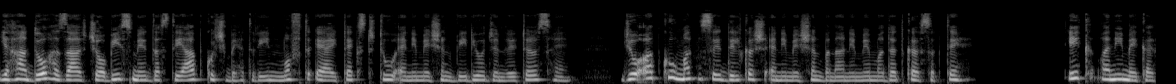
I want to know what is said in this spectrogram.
यहाँ 2024 में दस्तियाब कुछ बेहतरीन मुफ़्त AI text to animation video generators हैं, जो आपको मन से दिलकश एनिमेशन बनाने में मदद कर सकते हैं। एक एनीमेकर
